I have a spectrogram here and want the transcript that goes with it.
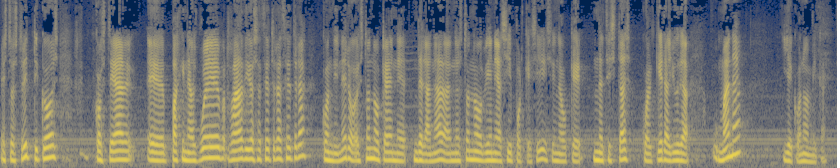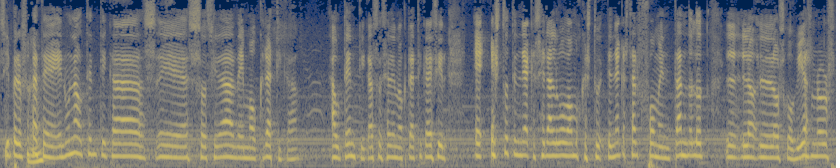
estos trípticos, costear eh, páginas web, radios, etcétera, etcétera, con dinero. Esto no cae ne- de la nada, esto no viene así porque sí, sino que necesitas cualquier ayuda humana y económica. Sí, pero fíjate, en una auténtica eh, sociedad democrática, auténtica sociedad democrática, es decir, eh, esto tendría que ser algo, vamos, que tendría que estar fomentándolo lo- los gobiernos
